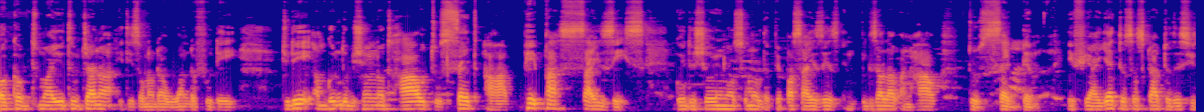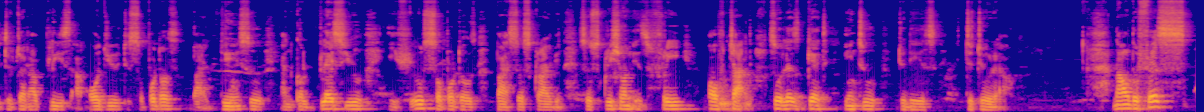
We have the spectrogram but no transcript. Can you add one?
welcome to my youtube channel. It is another wonderful day. Today i'm going to be showing us how to set our paper sizes. I'm going to showing you some of the paper sizes in Pixellab and how to set them. If you are yet to subscribe to this youtube channel please i urge you to support us by doing so. And god bless you if you support us by subscribing. Subscription is free of charge. So let's get into today's tutorial. Now the first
